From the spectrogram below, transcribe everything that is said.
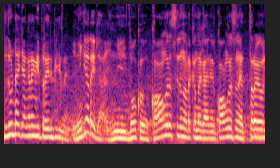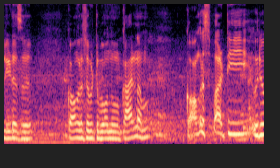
എന്തുകൊണ്ടായിരിക്കും അങ്ങനെ പ്രേരിപ്പിക്കുന്നത്? എനിക്കറിയില്ല. ഇനി നോക്കൂ കോൺഗ്രസ്സിൽ നടക്കുന്ന കാര്യം കോൺഗ്രസ്സിന് എത്രയോ ലീഡേഴ്സ് കോൺഗ്രസ് വിട്ടു പോകുന്നു കാരണം കോൺഗ്രസ് പാർട്ടി ഒരു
